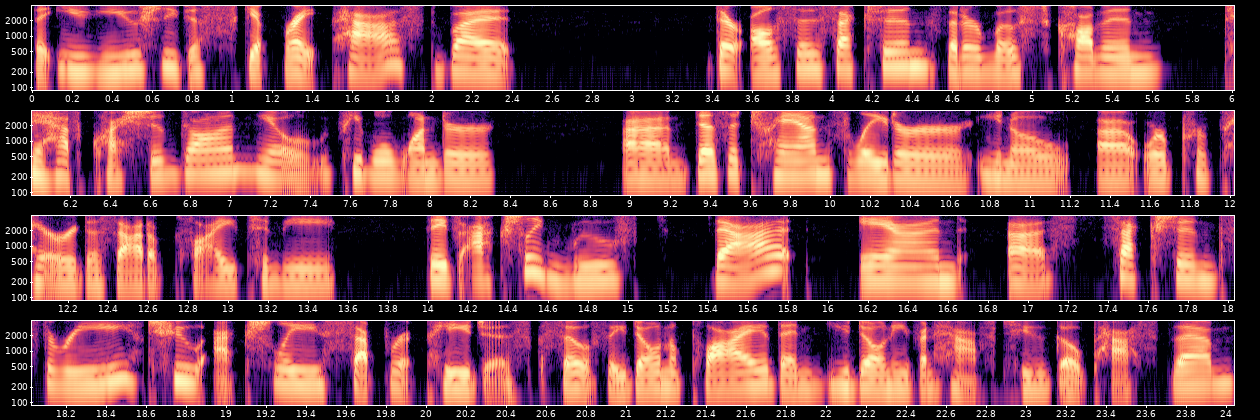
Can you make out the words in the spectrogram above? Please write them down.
that you usually just skip right past, but there are also sections that are most common to have questions on. You know, people wonder, um, does a translator, you know, uh, or preparer, does that apply to me? They've actually moved that and uh, section three to actually separate pages. So if they don't apply, then you don't even have to go past them.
